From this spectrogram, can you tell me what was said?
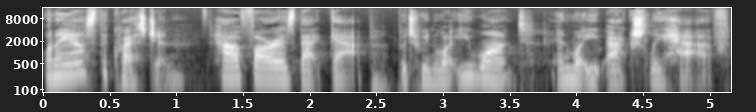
When I ask the question, how far is that gap between what you want and what you actually have?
